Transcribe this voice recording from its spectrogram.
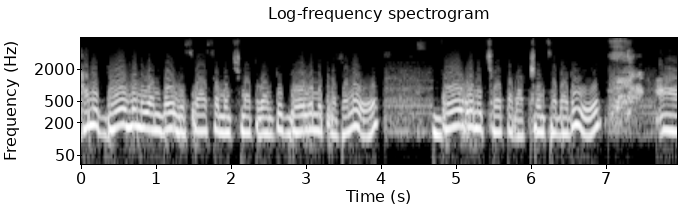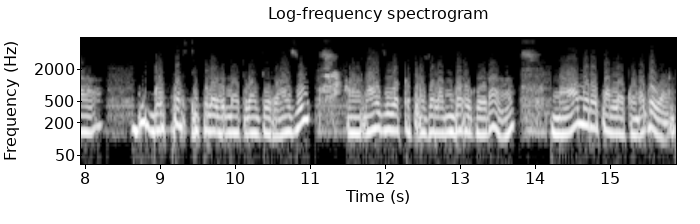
కానీ దేవుని ఎందు విశ్వాసం ఉంచినటువంటి దేవుని ప్రజలు దేవుని చేత రక్షించబడి ఆ గొప్ప స్థితిలో ఉన్నటువంటి రాజు ఆ రాజు యొక్క ప్రజలందరూ కూడా నామరూపాలు లేకుండా పోయారు.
